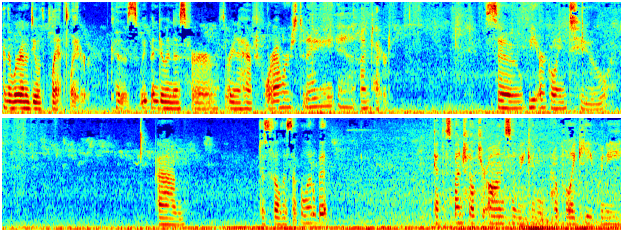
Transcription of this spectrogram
And then we're gonna deal with plants later because we've been doing this for three and a half to four hours today and I'm tired. So we are going to um, just fill this up a little bit. Got the sponge filter on so we can hopefully keep any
